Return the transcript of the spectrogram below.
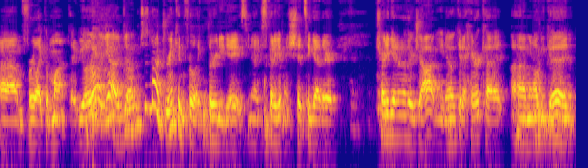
um, for like a month. I'd be like, oh yeah, I'm just not drinking for like 30 days. You know, I just got to get my shit together. Try to get another job, you know, get a haircut, um, and I'll be good.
